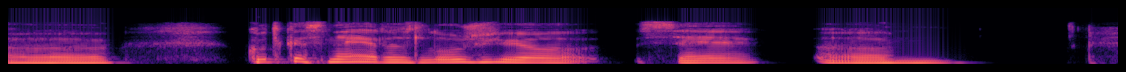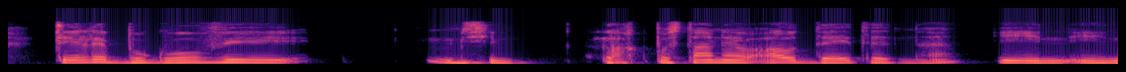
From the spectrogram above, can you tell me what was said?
uh, kot kasneje razložijo, se um, tele bogovi, mislim, lahko postanejo outdated. Ne? In, in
